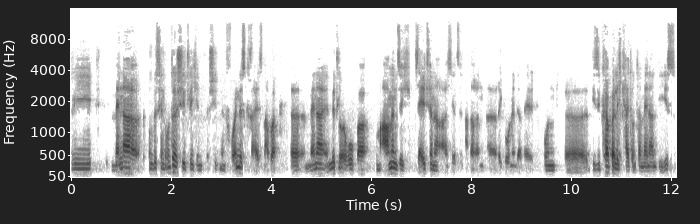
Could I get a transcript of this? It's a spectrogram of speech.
wie Männer ein bisschen unterschiedlich in verschiedenen Freundeskreisen, aber äh, Männer in Mitteleuropa umarmen sich seltener als jetzt in anderen äh, Regionen der Welt. Und äh, diese Körperlichkeit unter Männern, die ist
